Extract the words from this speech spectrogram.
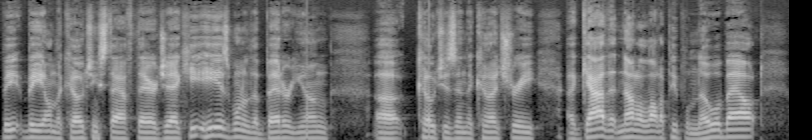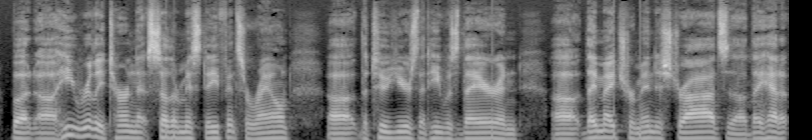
be be on the coaching staff there. Jake, he he is one of the better young uh, coaches in the country, a guy that not a lot of people know about but uh, he really turned that Southern Miss defense around uh, the two years that he was there, and uh, they made tremendous strides. Uh, they had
